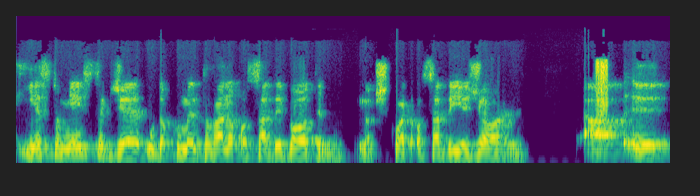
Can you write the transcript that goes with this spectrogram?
jest to miejsce, gdzie udokumentowano osady wodne, na przykład osady jeziorne a y,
